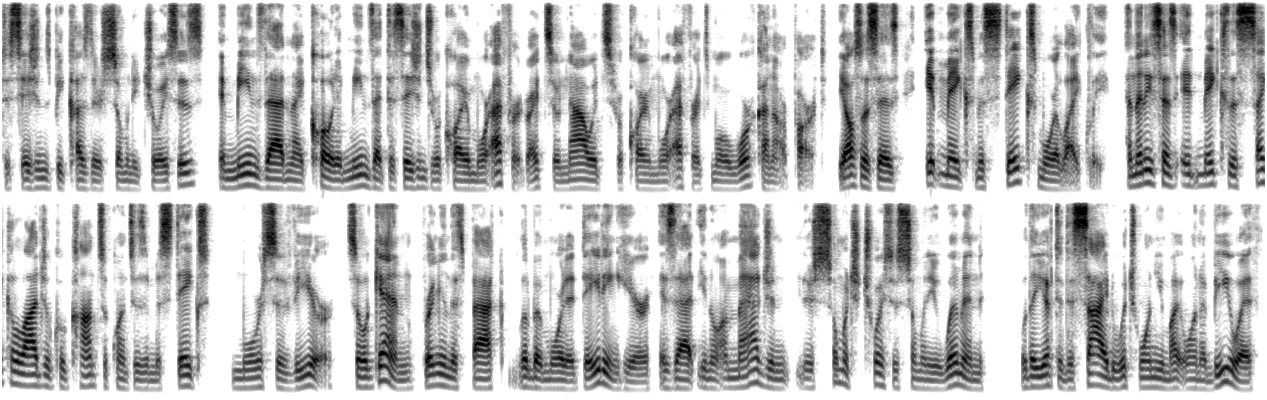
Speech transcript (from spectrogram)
decisions because there's so many choices, it means that, and I quote, it means that decisions require more effort, right? So now it's requiring more effort, it's more work on our part. He also says it makes mistakes more likely. And then he says it makes the psychological consequences of mistakes more severe. So again, bringing this back a little bit more to dating here is that, you know, imagine there's so much choices, so many women, well, that you have to decide which one you might want to be with.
